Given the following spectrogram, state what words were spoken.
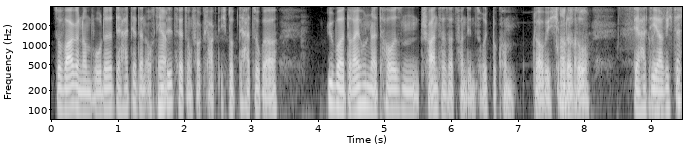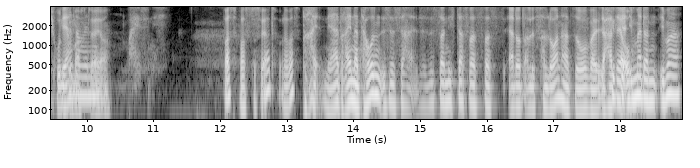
so wahrgenommen wurde. Der hat ja dann auch die Ja. Bild-Zeitung verklagt. Ich glaube, der hat sogar über 300.000 Schadensersatz von denen zurückbekommen, glaube ich, Ah, oder krass. so. Der hat die Aber ja ist richtig rund gemacht, ja, ja. Weiß ich nicht. Was? Was das wert, oder was? Drei, naja, 300.000 ist es ja, das ist doch nicht das, was, was er dort alles verloren hat, so, weil Da es hat gibt ja immer dann immer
